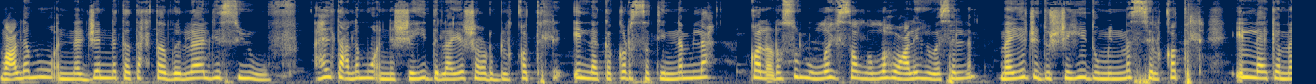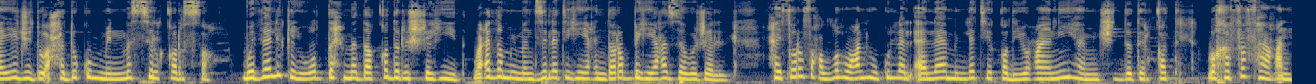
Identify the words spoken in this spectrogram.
واعلموا أن الجنة تحت ظلال السيوف. هل تعلموا أن الشهيد لا يشعر بالقتل إلا كقرصة النملة؟ قال رسول الله صلى الله عليه وسلم ما يجد الشهيد من مس القتل إلا كما يجد أحدكم من مس القرصة. وذلك يوضح مدى قدر الشهيد وعظم منزلته عند ربه عز وجل حيث رفع الله عنه كل الآلام التي قد يعانيها من شدة القتل وخففها عنه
